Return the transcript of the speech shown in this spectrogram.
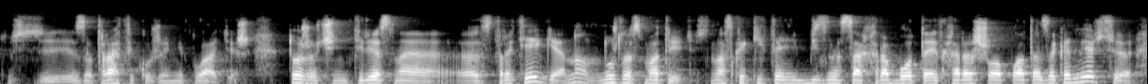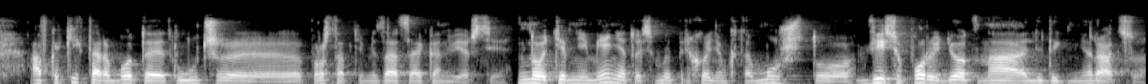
То есть э, за трафик уже не платишь. Тоже очень интересная стратегия, но нужно смотреть. То есть у нас в каких-то бизнесах работает хорошо оплата за конверсию, а в каких-то работает лучше просто оптимизация конверсии. Но, тем не менее, то есть мы приходим к тому, что весь упор идет на лидогенерацию.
